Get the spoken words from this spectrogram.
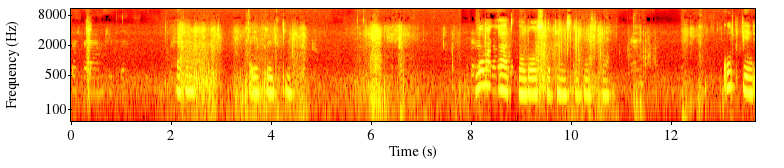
Coś dałem chipsy. Hehe. A ja frytki. I teraz Łoma zaraz- matko, bosko, często bosko. Kup pięć,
